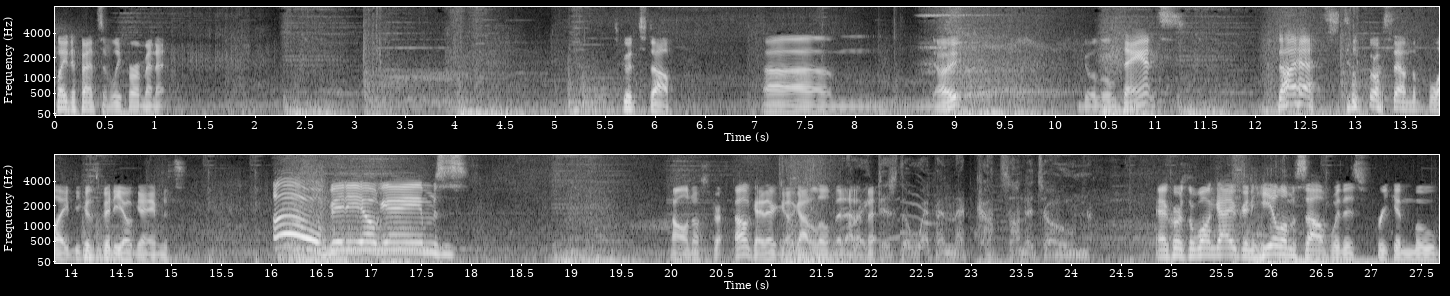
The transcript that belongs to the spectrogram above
play defensively for a minute. It's good stuff. Um, right. Do a little dance. Still throws down the plate because video games. Oh, video games! Oh, no. Okay, there you go. Got a little bit out of it. is the weapon that cuts on its own. And of course, the one guy who can heal himself with his freaking move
